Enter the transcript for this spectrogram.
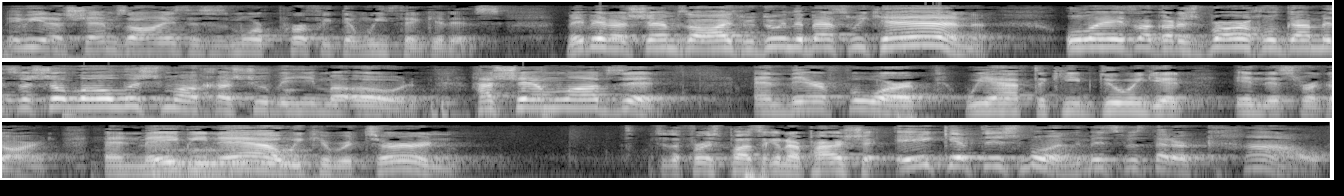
Maybe in Hashem's eyes this is more perfect than we think it is. Maybe in Hashem's eyes we're doing the best we can. Hashem loves it and therefore we have to keep doing it in this regard. And maybe now we can return to the first pasuk in our parsha, Ekev Tishmun, the mitzvahs that are kal,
